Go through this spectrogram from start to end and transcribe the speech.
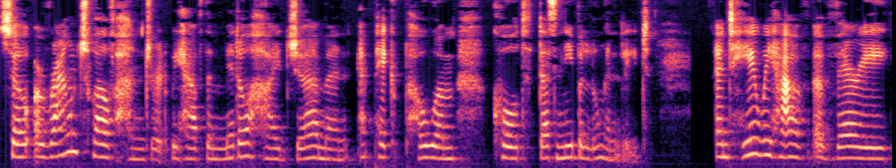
So, around 1200, we have the Middle High German epic poem called Das Nibelungenlied. And here we have a very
